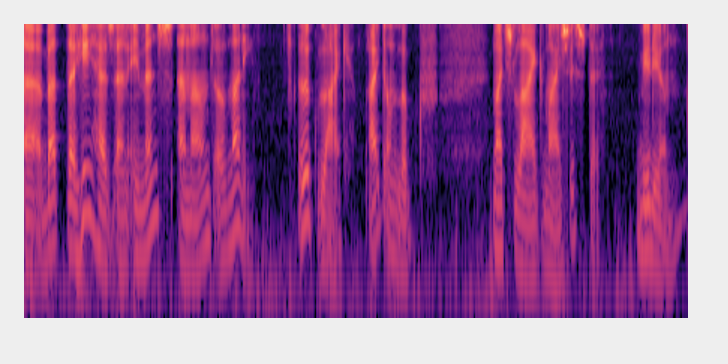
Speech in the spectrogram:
uh, but he has an immense amount of money. Look like I don't look much like my sister. Billion.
